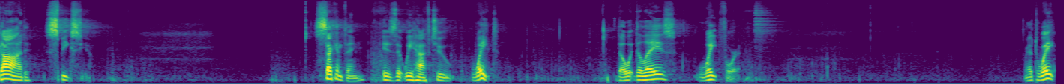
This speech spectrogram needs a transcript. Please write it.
God speaks to you. Second thing, is that we have to wait. Though it delays, wait for it. We have to wait.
